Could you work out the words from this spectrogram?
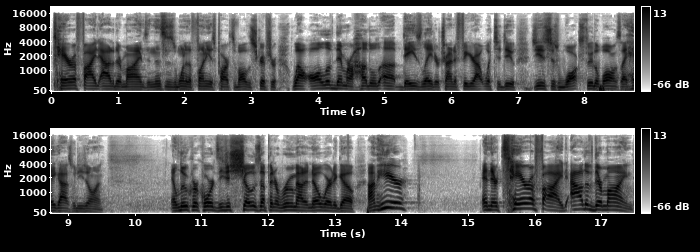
terrified out of their minds. And this is one of the funniest parts of all the scripture. While all of them are huddled up days later trying to figure out what to do, Jesus just walks through the wall and is like, hey guys, what are you doing? And Luke records, he just shows up in a room out of nowhere to go, I'm here. And they're terrified out of their mind.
